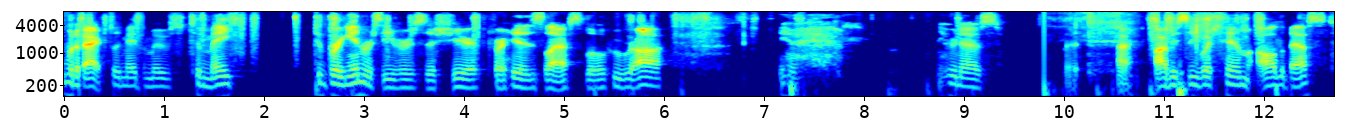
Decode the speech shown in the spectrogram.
would have actually made the moves to make to bring in receivers this year for his last little hoorah. Yeah, who knows? But I obviously wish him all the best.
